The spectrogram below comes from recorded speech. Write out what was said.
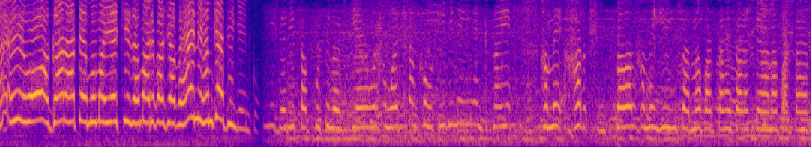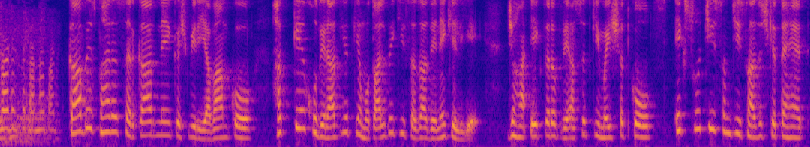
वो घर आते हैं मम्मा ये चीज़ हमारे पास जब है नहीं हम क्या देंगे इनको? ये गरीब तबकों से लड़कियाँ हैं और हमारी तनख्वाह होती भी नहीं है जितना ये हमें हर साल हमें यही करना पड़ता है सड़क पे आना पड़ता है प्रोटेस्ट करना पड़ता है। काबिज भारत सरकार ने कश्मीरी अवाम को हक के खुद इरादियत के मुतालबे की सजा देने के लिए जहाँ एक तरफ़ रियासत की मीशत को एक सोची समझी साजिश के तहत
